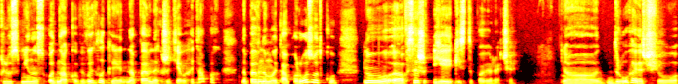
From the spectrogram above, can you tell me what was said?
плюс-мінус однакові виклики на певних життєвих етапах, на певному етапу розвитку. Ну е, все ж є якісь типові речі. Друге, що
